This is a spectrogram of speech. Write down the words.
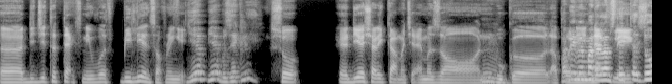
uh, digital tax ni worth billions of ringgit. Yep, yep, exactly. So uh, dia syarikat macam Amazon, Hmm. Google, apa Tapi ni memang dalam Netflix. status tu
